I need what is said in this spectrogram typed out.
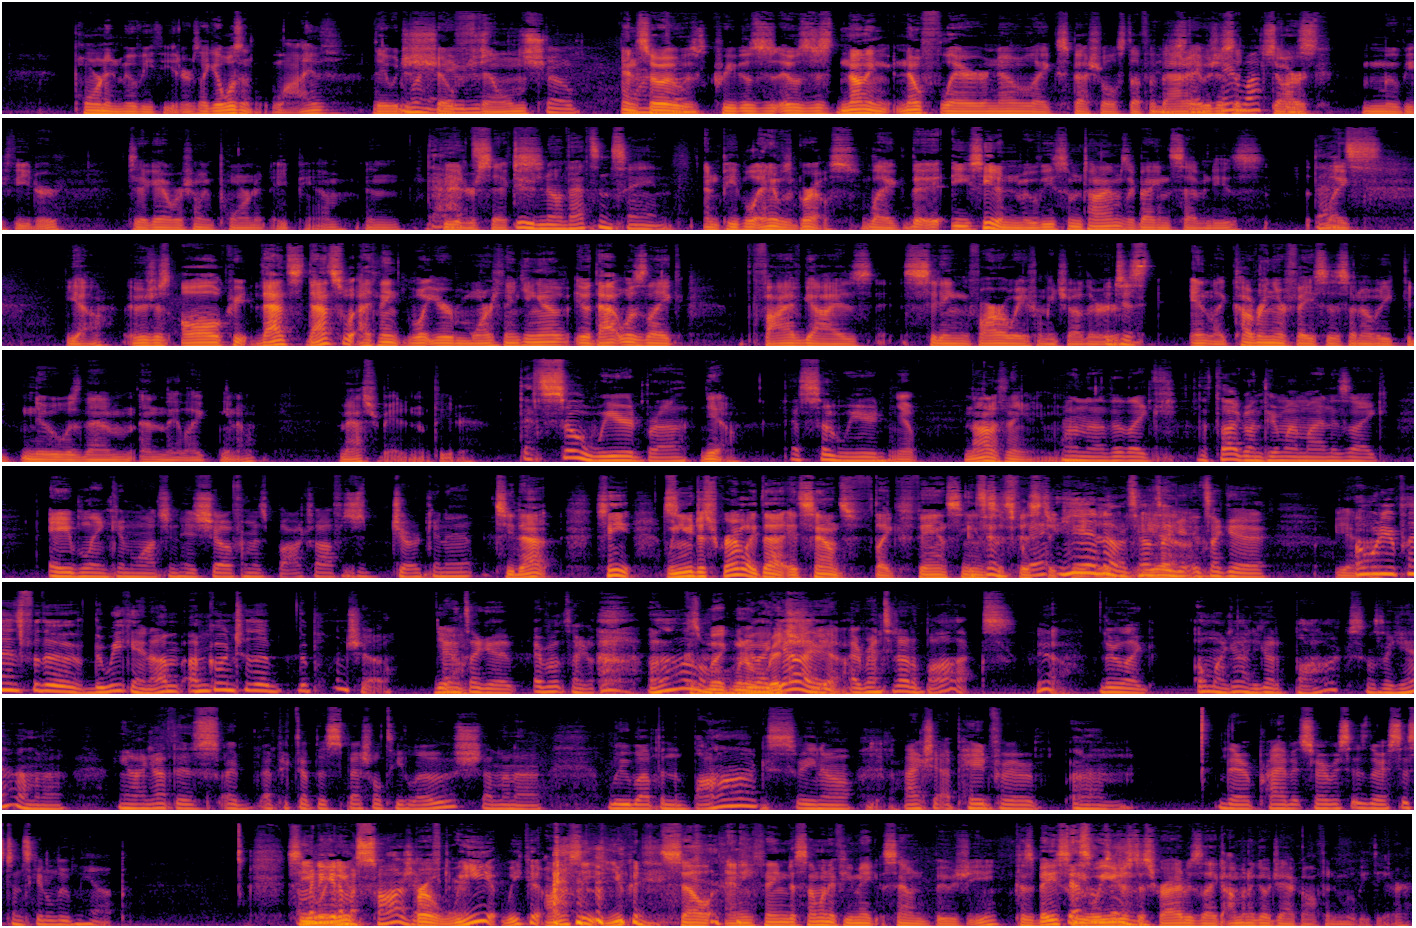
porn in movie theaters. Like it wasn't live. They would just Right, show they would just film, show and so it was creepy. It was it was just nothing, no flair, no like special stuff They're about it. It was just a dark this." movie theater. It's like, yeah, we're showing porn at 8 p.m. in theater six, Dude, no, that's insane. and people, and it was gross. Like the, you see it in movies sometimes, like back in the 70s. That's Like yeah, it was just all cre- that's that's what I think what you're more thinking of. It- that was like five guys sitting far away from each other, just and like covering their faces so nobody could knew it was them, and they like you know masturbated in the theater. that's so weird, bro. Yeah, That's so weird. yep, not a thing anymore. I don't know. That like the thought going through my mind is like Abe Lincoln watching his show from his box office, just jerking it. See that? See when you describe it like that, it sounds like fancy It and sounds fa- sophisticated. Yeah, no, it sounds yeah. like it's like a. yeah, Oh, what are your plans for the the weekend? I'm I'm going to the the porn show. yeah, And it's like a everyone's like, oh, 'Cause, like, when a You're rich- yeah, I, yeah. I rented out a box. yeah. They're like, oh my god, you got a box? I was like, yeah, I'm gonna, you know, I got this. I, I picked up this specialty loche. I'm gonna lube up in the box. Or, you know, Yeah. actually, I paid for um their private services. Their assistant's gonna lube me up. See, I'm gonna get a massage, Bro, after. we we could honestly you could sell anything to someone if you make it sound bougie. Because basically, That's what what you just described is like I'm gonna go jack off in a movie theater,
